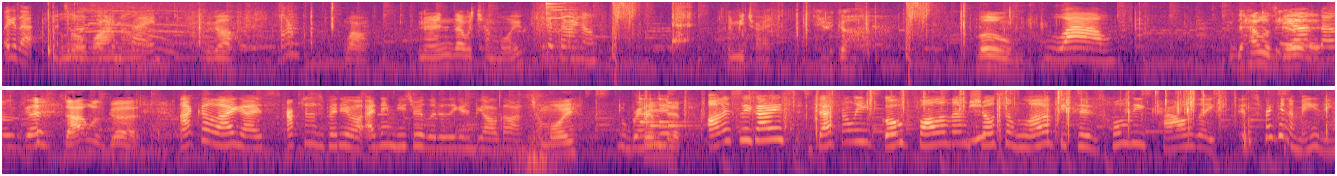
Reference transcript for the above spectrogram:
Look at that. That's what it little like watermelon. inside. Here we go. Wow. Man, I ended that with chamoy. Get right now. Let me try. Here we go. Boom. Wow. That was good. Yeah, that was good. That was good. Not gonna lie, guys. After this video, I think these are literally gonna be all gone. Chamoy rim dip. Honestly, guys, definitely go follow them, show some love because holy cow, like it's freaking amazing.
